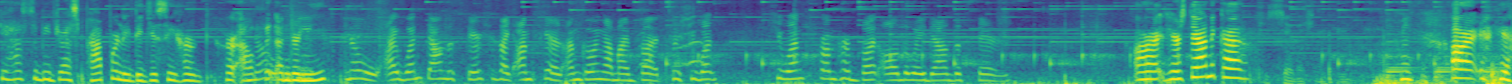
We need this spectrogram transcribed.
she has to be dressed properly. Did you see her her outfit no, underneath? She, no, I went down the stairs. She's like, I'm scared. I'm going on my butt. So she went she went from her butt all the way down the stairs. All right, here's Danica. She's so much like you. all right, yeah.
